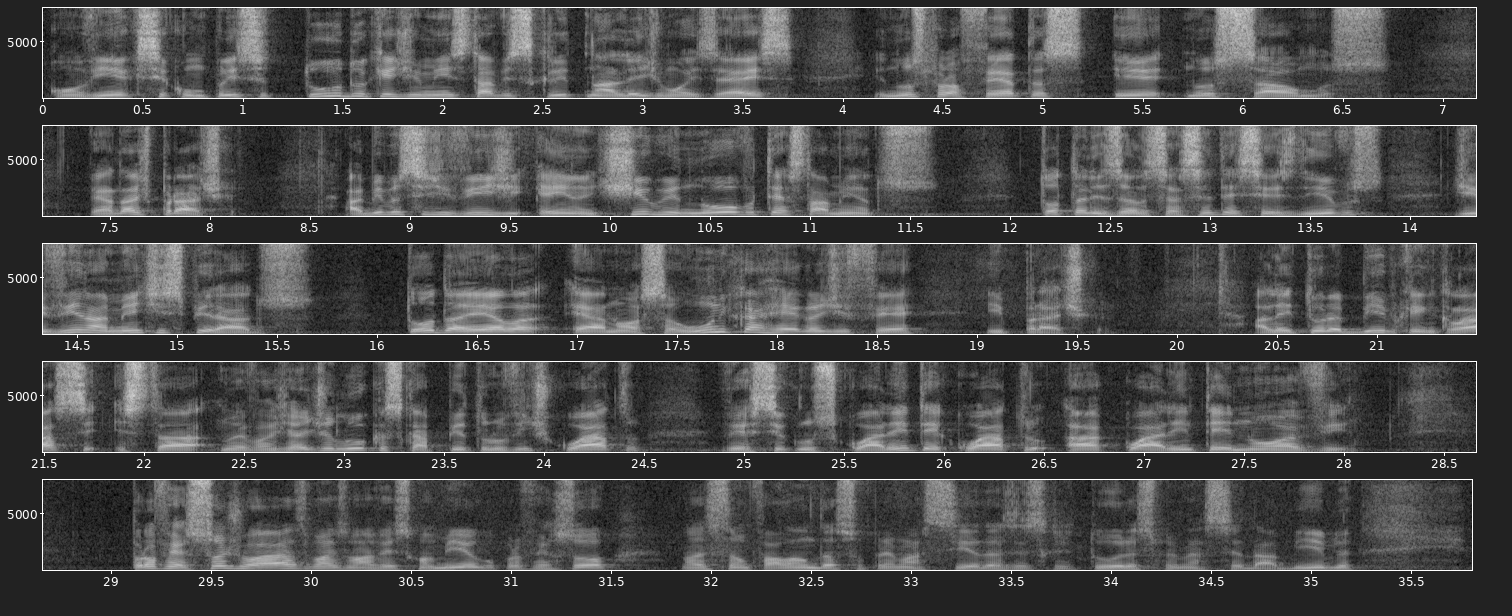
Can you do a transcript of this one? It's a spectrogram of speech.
convinha que se cumprisse tudo o que de mim estava escrito na lei de Moisés, e nos profetas e nos salmos. Verdade prática. A Bíblia se divide em Antigo e Novo Testamentos, totalizando 66 livros, divinamente inspirados. Toda ela é a nossa única regra de fé e prática. A leitura bíblica em classe está no Evangelho de Lucas, capítulo 24, versículos 44 a 49. Professor Joás, mais uma vez comigo. Professor, nós estamos falando da supremacia das Escrituras, supremacia da Bíblia.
